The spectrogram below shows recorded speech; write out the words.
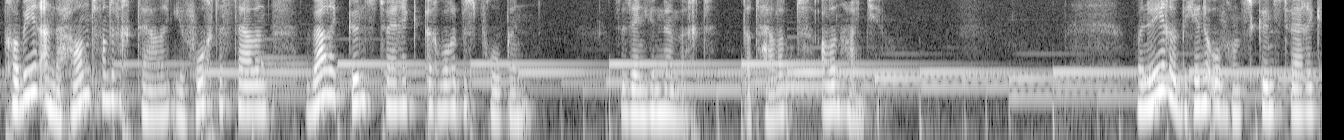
Probeer aan de hand van de vertaling je voor te stellen welk kunstwerk er wordt besproken. Ze zijn genummerd, dat helpt al een handje. Wanneer we beginnen over ons kunstwerk,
